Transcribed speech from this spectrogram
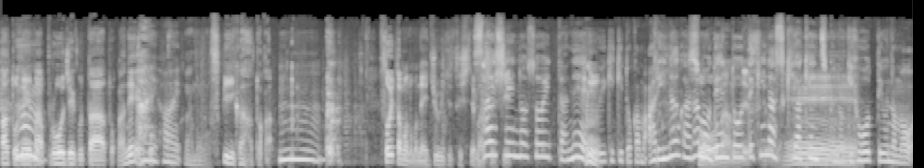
あとね、うん、まあプロジェクターとかね、はいはい、あのスピーカーとか、うんそういったものもね充実してますし。最新のそういったね、うん、機器とかもありながらも伝統的なすき家建築の技法っていうのも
